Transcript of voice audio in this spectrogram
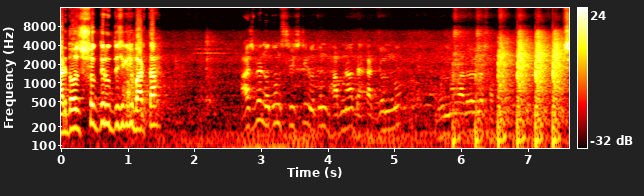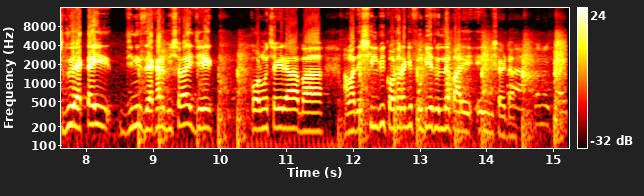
আর দর্শকদের উদ্দেশ্যে কিছু বার্তা? আসবে নতুন সৃষ্টি নতুন ভাবনা দেখার জন্য। ধন্যবাদ রইল সকলকে। শুধু একটাই জিনিস দেখার বিষয় যে কর্মচারীরা বা আমাদের শিল্পী কতটা কি ফুটিয়ে তুলতে পারে এই বিষয়টা। হ্যাঁ, একদমই তাই।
